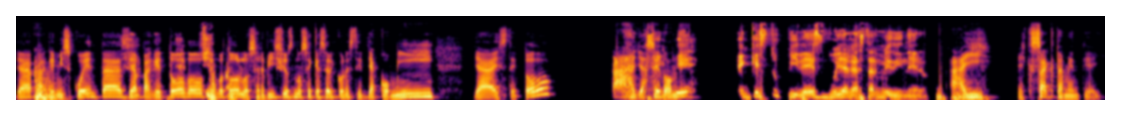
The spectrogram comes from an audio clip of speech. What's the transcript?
ya pagué mis cuentas, ya pagué todo, tengo todos los servicios, no sé qué hacer con este, ya comí, ya este, todo. Ah, ya sé ¿En dónde. qué- ¿En qué estupidez voy a gastar mi dinero? Ahí, exactamente ahí.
